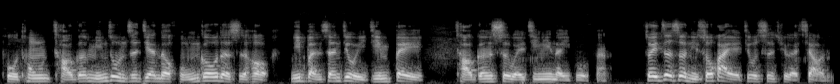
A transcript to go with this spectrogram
普通草根民众之间的鸿沟的时候，你本身就已经被草根视为精英的一部分，所以这时候你说话也就失去了效力。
